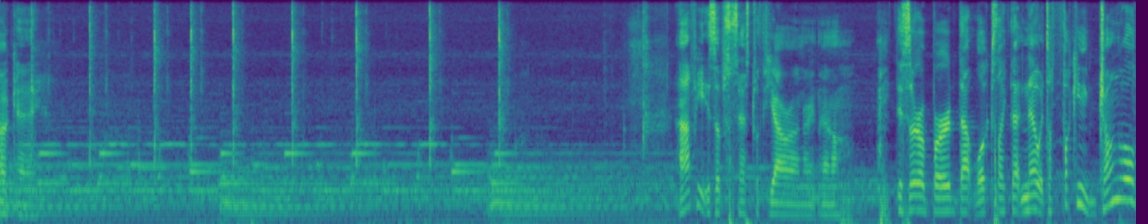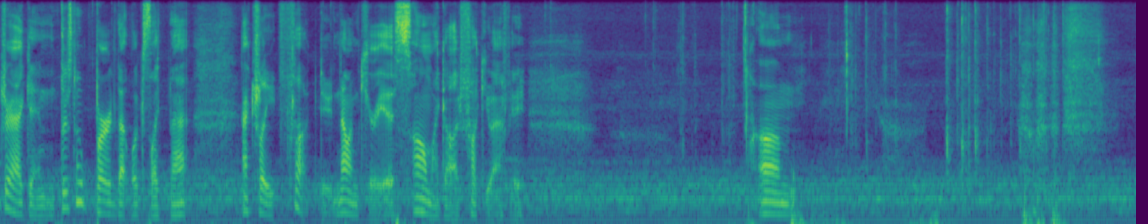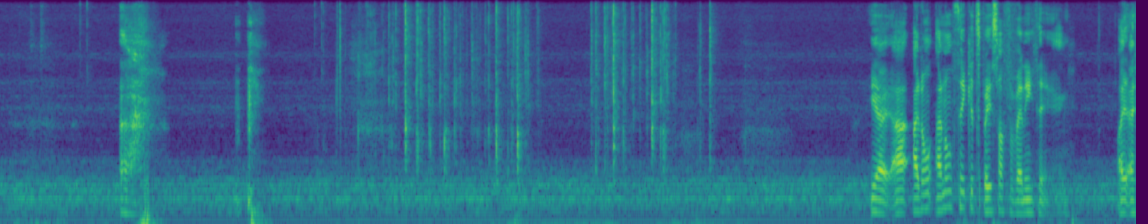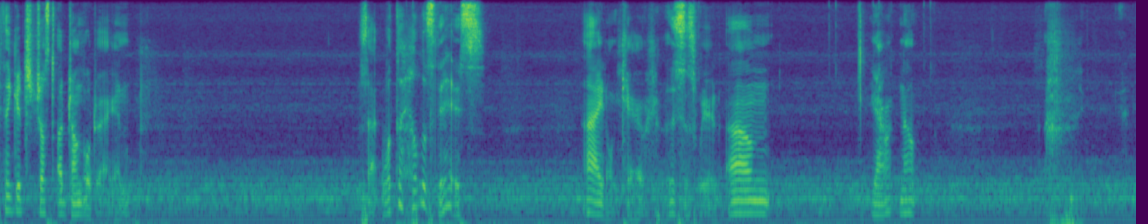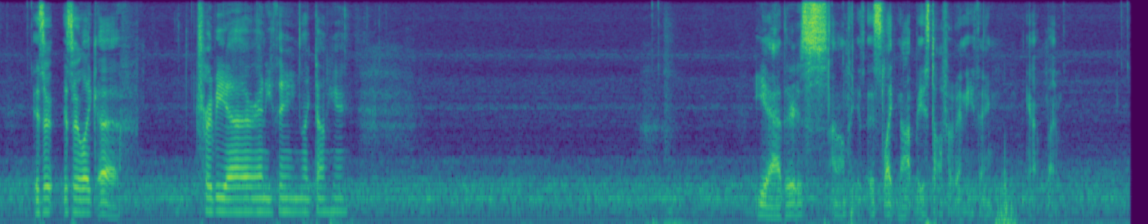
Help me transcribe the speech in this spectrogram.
Okay. Avi is obsessed with Yaron right now. Is there a bird that looks like that? No, it's a fucking jungle dragon. There's no bird that looks like that. Actually, fuck, dude. Now I'm curious. Oh my god, fuck you, Avi. Um. Uh. Yeah, I, I don't I don't think it's based off of anything. I, I think it's just a jungle dragon. Is that what the hell is this? I don't care. This is weird. Um Yeah, no. Is there is there like a trivia or anything like down here? Yeah, there's. I don't think it's, it's like not based off of anything. Yeah, but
